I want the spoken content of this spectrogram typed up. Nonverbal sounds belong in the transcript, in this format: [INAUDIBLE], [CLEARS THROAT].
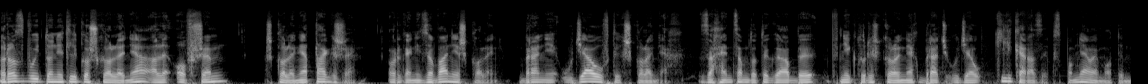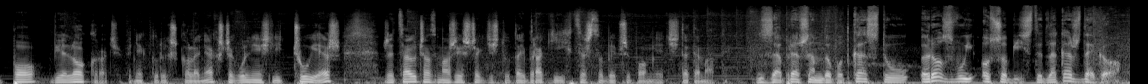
Rozwój to nie tylko szkolenia, ale owszem, szkolenia także. Organizowanie szkoleń, branie udziału w tych szkoleniach. Zachęcam do tego, aby w niektórych szkoleniach brać udział kilka razy. Wspomniałem o tym po wielokroć w niektórych szkoleniach, szczególnie jeśli czujesz, że cały czas masz jeszcze gdzieś tutaj braki i chcesz sobie przypomnieć te tematy. Zapraszam do podcastu Rozwój Osobisty dla Każdego.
